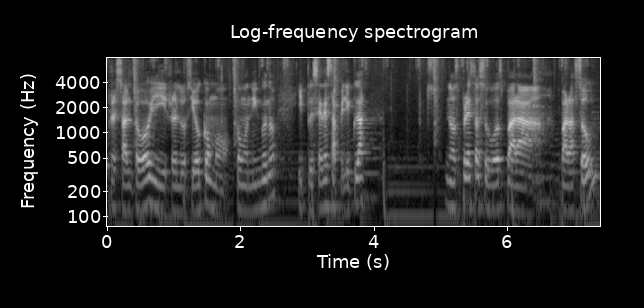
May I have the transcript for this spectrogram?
resaltó y relució como, como ninguno. Y pues en esta película nos presta su voz para, para Soul.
